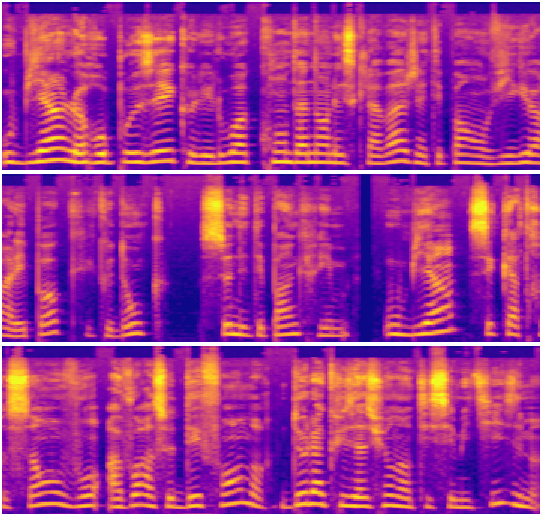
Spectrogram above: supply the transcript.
ou bien leur opposer que les lois condamnant l'esclavage n'étaient pas en vigueur à l'époque et que donc ce n'était pas un crime. Ou bien ces 400 vont avoir à se défendre de l'accusation d'antisémitisme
